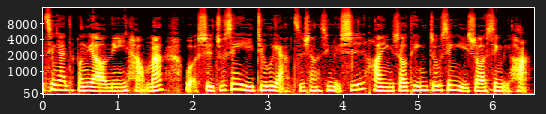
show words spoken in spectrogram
亲爱的朋友，你好吗？我是朱心怡，Julia，智商心理师，欢迎收听朱心怡说心里话。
